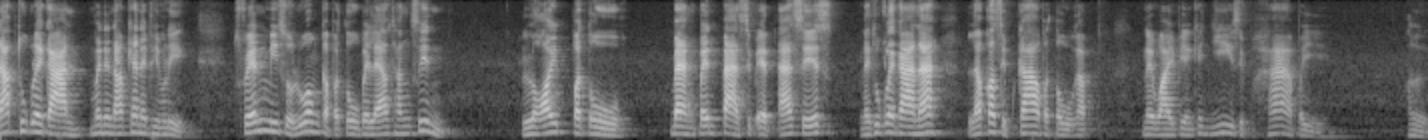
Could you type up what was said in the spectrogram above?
นับทุกรายการไม่ได้นับแค่ในพรีเมียร์ลีกเทรนต์มีส่วนร่วมกับประตูไปแล้วทั้งสิ้นร้อยประตู แบ่งเป็น 81แอสซิสในทุกรายการนะ แล้วก็ 19 ประตูครับ ในวัยเพียงแค่ 25 ปี เออ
